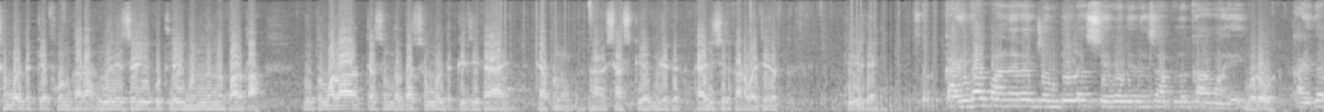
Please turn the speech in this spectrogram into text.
शंभर टक्के फोन करा वेळेचंही कुठलेही बंधन न पाळता. मी तुम्हाला त्या संदर्भात शंभर टक्के जे काय आहे ते आपण शासकीय म्हणजे कायदेशीर कारवाई त्याच्यात केली जाईल सर, कायदा पाळणाऱ्या जनतेला सेवा देण्याचं आपलं काम आहे. बरोबर. कायदा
